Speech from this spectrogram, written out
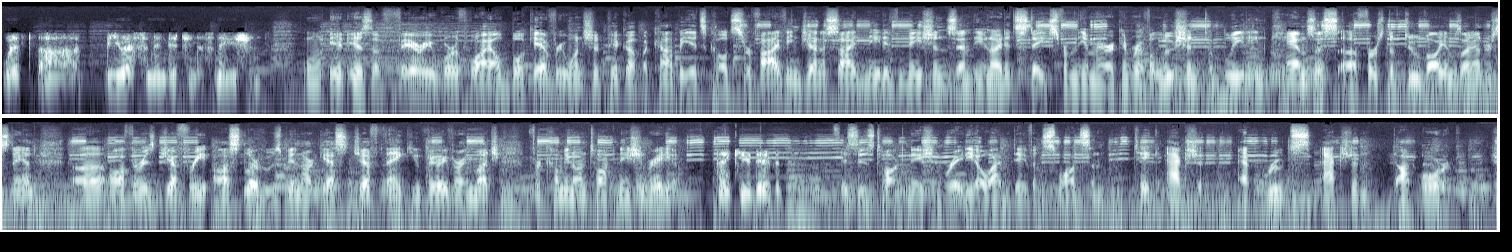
with uh, the U.S. and indigenous nations. Well, it is a very worthwhile book. Everyone should pick up a copy. It's called Surviving Genocide, Native Nations, and the United States from the American Revolution to Bleeding Kansas. Uh, first of two volumes, I understand. Uh, author is Jeffrey Ostler, who's been our guest. Jeff, thank you very, very much for coming on Talk Nation Radio. Thank you, David. This is Talk Nation Radio. I'm David Swanson. Take action at rootsaction.org.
